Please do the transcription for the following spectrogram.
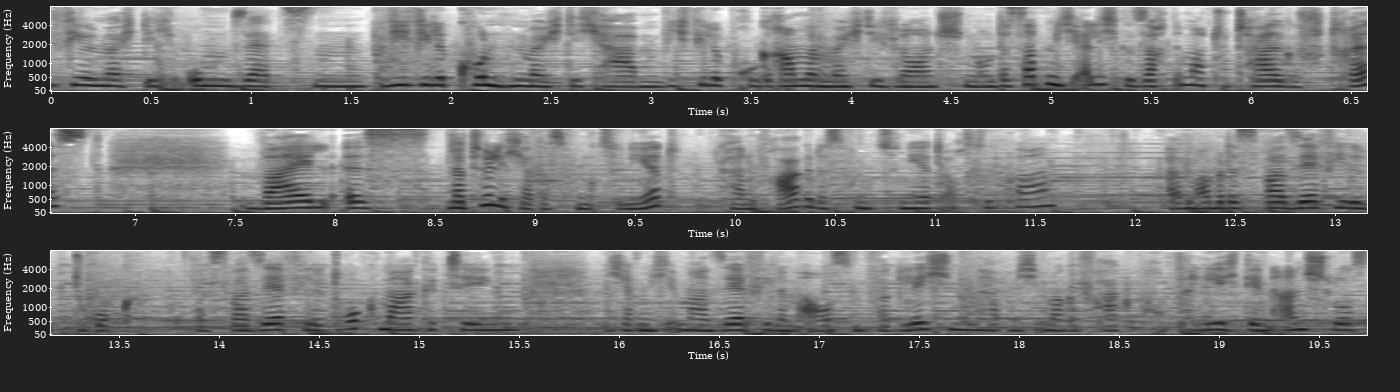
viel möchte ich umsetzen, wie viele Kunden möchte ich haben, wie viele Programme möchte ich launchen. Und das hat mich ehrlich gesagt immer total gestresst, weil es, natürlich hat das funktioniert, keine Frage, das funktioniert auch super, ähm, aber das war sehr viel Druck. Das war sehr viel Druckmarketing. Ich habe mich immer sehr viel im Außen verglichen, habe mich immer gefragt, warum verliere ich den Anschluss?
